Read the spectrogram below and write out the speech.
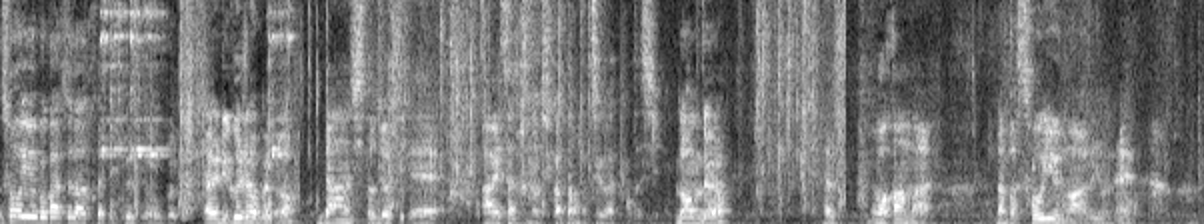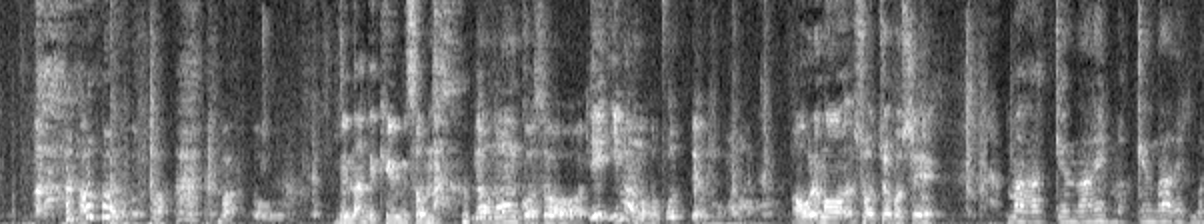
そういう部活だった陸上部。たえ、陸上部男子と女子で挨拶の仕方も違ったし。なんで？わかんない。なんかそういうのあるよね。で、なんで急にそんな？いや、なんかさ、え、今も残ってんのかな？あ、俺も焼酎欲しい。負けない負けない負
